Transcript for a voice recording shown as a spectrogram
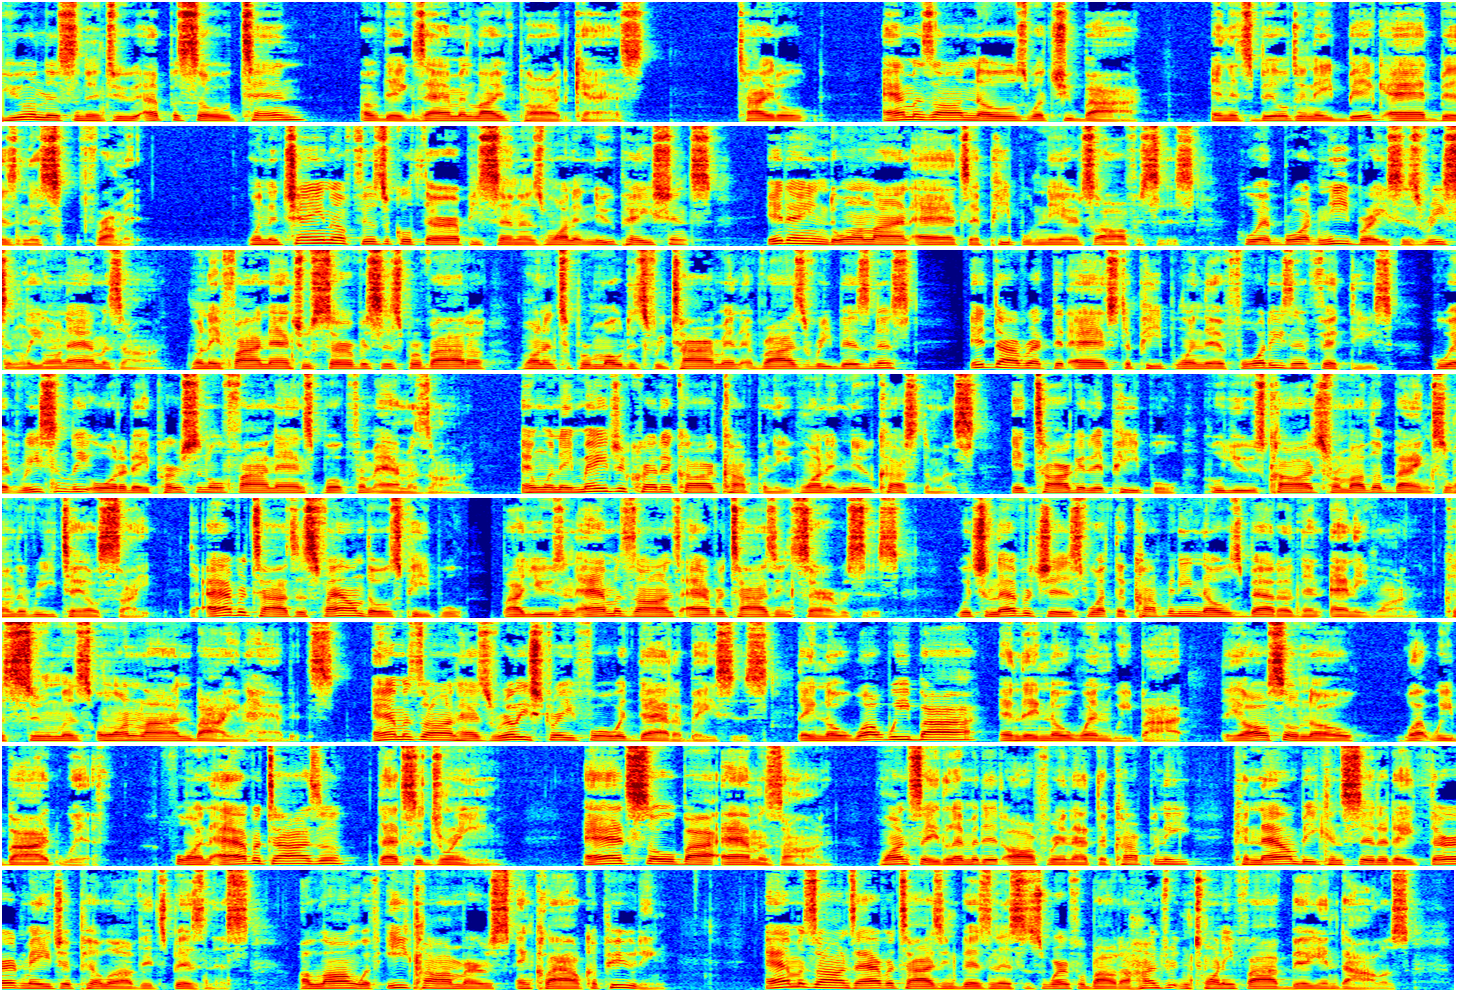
You are listening to episode 10 of the Examine Life podcast, titled Amazon Knows What You Buy, and it's building a big ad business from it. When the chain of physical therapy centers wanted new patients, it aimed online ads at people near its offices who had bought knee braces recently on Amazon. When a financial services provider wanted to promote its retirement advisory business, it directed ads to people in their 40s and 50s who had recently ordered a personal finance book from Amazon. And when a major credit card company wanted new customers, it targeted people who used cards from other banks on the retail site. The advertisers found those people by using Amazon's advertising services, which leverages what the company knows better than anyone consumers' online buying habits. Amazon has really straightforward databases. They know what we buy and they know when we buy it. They also know what we buy it with. For an advertiser, that's a dream. Ads sold by Amazon, once a limited offering at the company, can now be considered a third major pillar of its business, along with e commerce and cloud computing. Amazon's advertising business is worth about $125 billion,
